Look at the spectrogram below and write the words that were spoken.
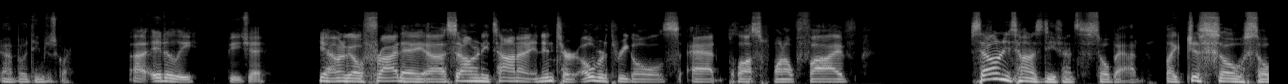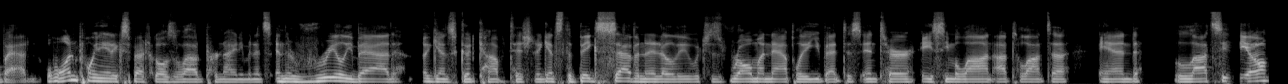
uh, both teams to score. Uh, Italy, BJ. Yeah, I'm gonna go Friday. Uh, Salernitana and Inter over three goals at plus 105. Salernitana's defense is so bad, like just so so bad. 1.8 expected goals allowed per 90 minutes, and they're really bad against good competition, against the big seven in Italy, which is Roma, Napoli, Juventus, Inter, AC Milan, Atalanta, and Lazio.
